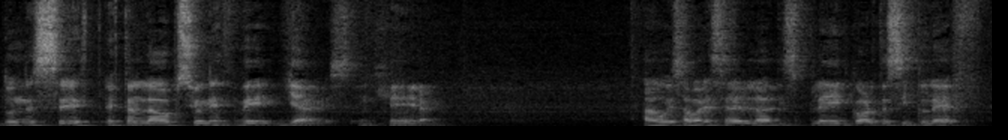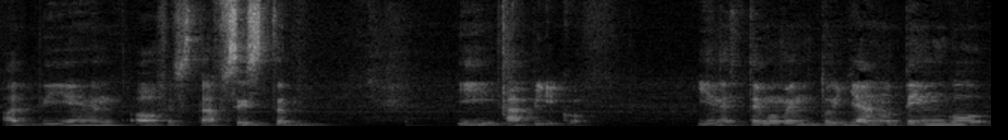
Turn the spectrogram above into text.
donde se, están las opciones de llaves en general. Hago desaparecer la Display Courtesy Clef at the end of Staff System y aplico. Y en este momento ya no tengo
